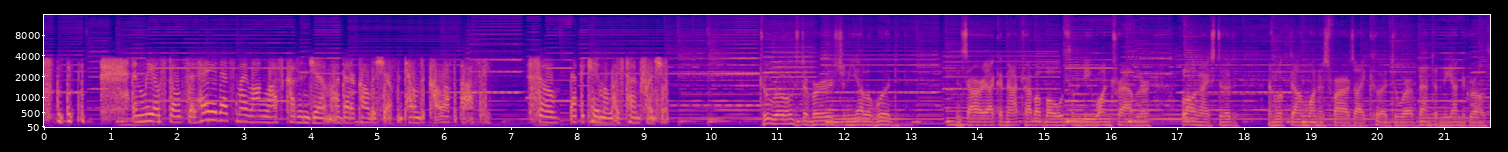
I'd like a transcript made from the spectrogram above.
and Leo Stoltz said, Hey, that's my long lost cousin Jim. I better call the sheriff and tell him to call off the posse. So that became a lifetime friendship. Two roads diverged in yellow wood, and sorry I could not travel both and be one traveler. Long I stood and looked down one as far as I could to where it bent in the undergrowth.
